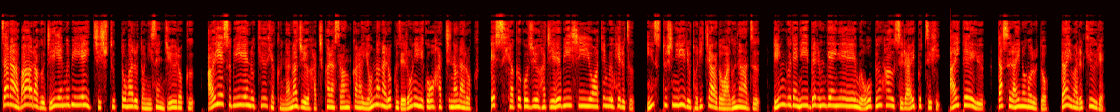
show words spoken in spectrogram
ツァラー・バーラグ GmbH シュトゥットガルト2016、ISBN 978から3から476025876 S158ABC ヨアキムヘルツ、インストシニールトリチャード・ワグナーズ、リングデニーベルンゲン AM オープンハウスライプツヒ、アイテーユ、ダスライノゴルト、ダイワルキューレ、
